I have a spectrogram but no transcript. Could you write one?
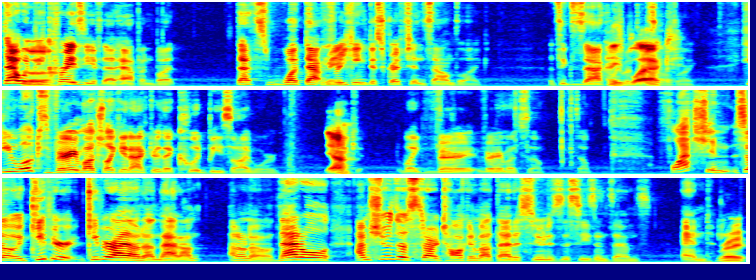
that would The- be crazy if that happened, but that's what that I mean- freaking description sounds like. That's exactly he's what black. that sounds like. He looks very much like an actor that could be Cyborg. yeah. Like, like very, very much so. So, Flash and so keep your keep your eye out on that. I'm I don't know. That'll I'm sure they'll start talking about that as soon as the season's ends. End. Right.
